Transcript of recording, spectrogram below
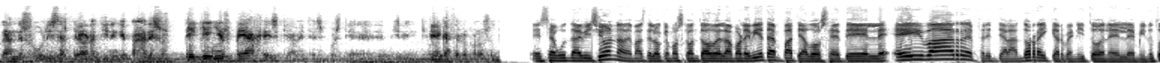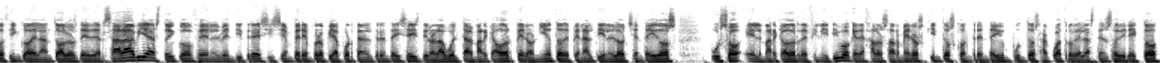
grandes futbolistas, pero ahora tienen que pagar esos pequeños peajes que a veces pues tienen, tienen que hacerlo con nosotros. En segunda división, además de lo que hemos contado de la Morevieta, empate a dos eh, del Eibar eh, frente a la Andorra. Iker Benito en el minuto 5 adelantó a los de Eder Sarabia. Stoikov en el 23 y siempre en propia puerta en el 36 dieron la vuelta al marcador, pero Nieto de penalti en el 82 puso el marcador definitivo que deja a los armeros quintos con 31 puntos a 4 del ascenso directo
